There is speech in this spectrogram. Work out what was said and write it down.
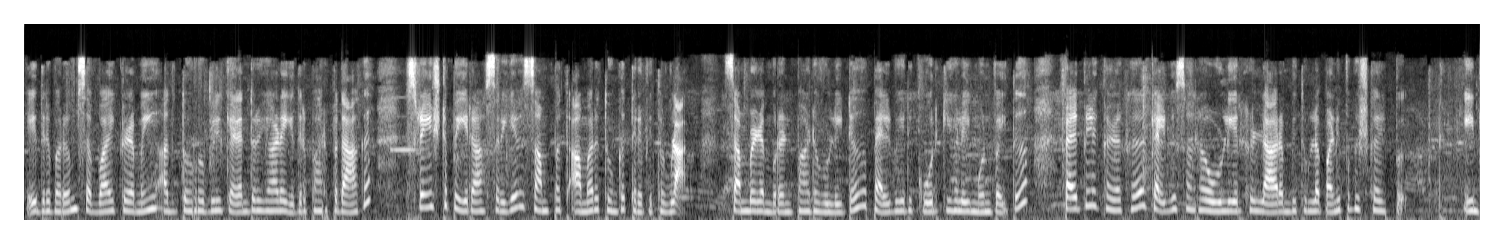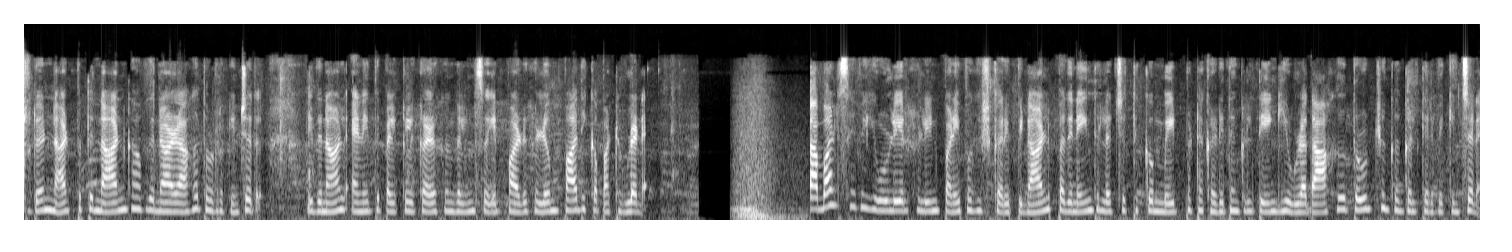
எதிர்வரும் செவ்வாய்க்கிழமை அது தொடர்பில் கலந்துரையாட எதிர்பார்ப்பதாக சிரேஷ்ட பேராசிரியர் சம்பத் அமரதுங்க தெரிவித்துள்ளார். சம்பள முரண்பாடு உள்ளிட்ட பல்வேறு கோரிக்கைகளை முன்வைத்து பல்கலைக்கழக கல்விசாரா ஊழியர்கள் ஆரம்பித்துள்ள பணிப்பகிஷ்கரிப்பு இன்றுடன் நாற்பத்தி நான்காவது நாளாக தொடர்கின்றது. இதனால் அனைத்து பல்கலைக்கழகங்களின் செயற்பாடுகளும் பாதிக்கப்பட்டுள்ளன. தபால் சேவை ஊழியர்களின் பணிபகிஷ்கரிப்பினால் பதினைந்து லட்சத்துக்கும் மேற்பட்ட கடிதங்கள் தேங்கியுள்ளதாக தொழிற்சங்கங்கள் தெரிவிக்கின்றன.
